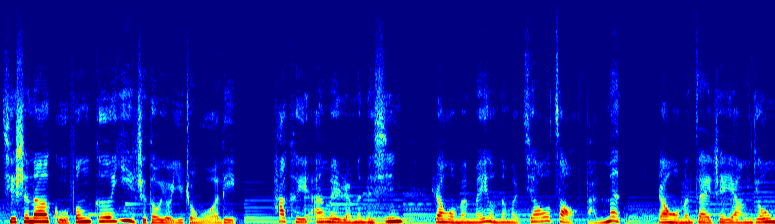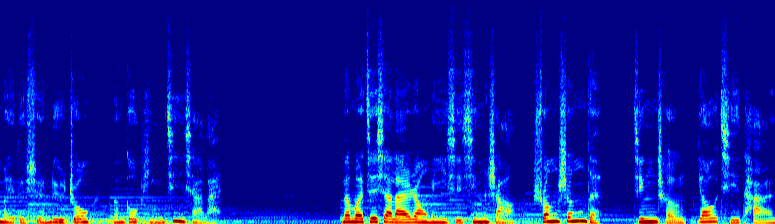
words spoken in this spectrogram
其实呢，古风歌一直都有一种魔力，它可以安慰人们的心，让我们没有那么焦躁烦闷，让我们在这样优美的旋律中能够平静下来。那么接下来，让我们一起欣赏双笙的《京城妖奇谈》。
